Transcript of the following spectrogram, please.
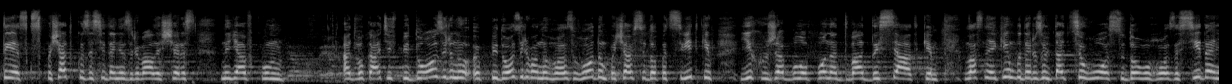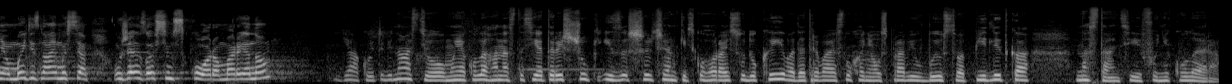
тиск. Спочатку засідання зривали через неявку адвокатів підозрюваного, а згодом почався допит свідків. Їх вже було понад два десятки. Власне, яким буде результат цього судового засідання, ми дізнаємося уже зовсім скоро. Марино. Дякую тобі, Настю. Моя колега Анастасія Терещук із Шевченківського райсуду Києва, де триває слухання у справі вбивства підлітка на станції фунікулера.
